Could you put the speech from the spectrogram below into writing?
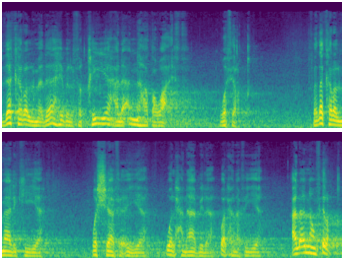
ذكر المذاهب الفقهية على أنها طوائف وفرق. فذكر المالكية والشافعية والحنابلة والحنفية على أنهم فرق.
